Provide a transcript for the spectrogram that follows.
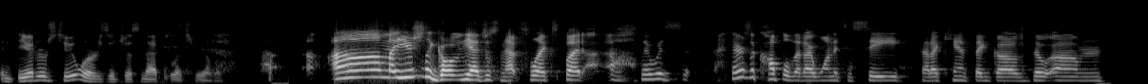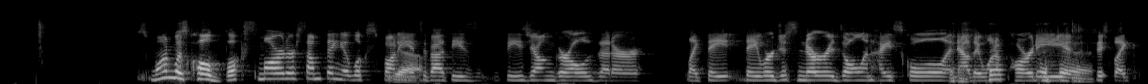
in theaters too, or is it just Netflix really? Um, I usually go, yeah, just Netflix. But uh, there was, there's a couple that I wanted to see that I can't think of. The um, one was called Booksmart or something. It looks funny. Yeah. It's about these these young girls that are like they they were just nerds all in high school, and now they want to party and like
